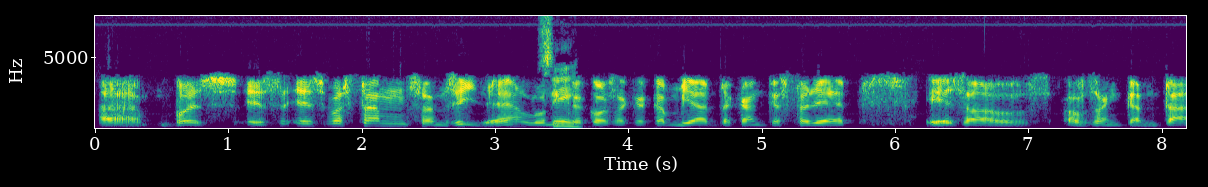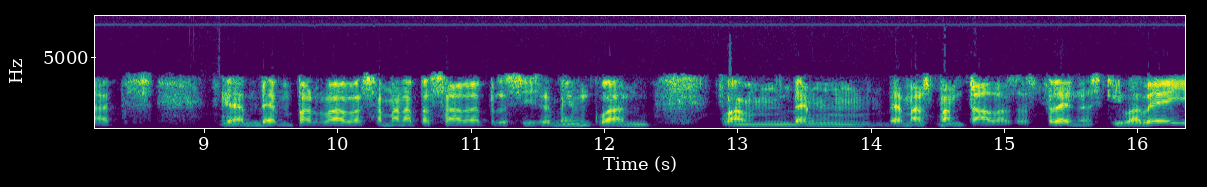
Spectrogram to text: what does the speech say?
Uh, pues és, és bastant senzill, eh? L'única Sí. cosa que ha canviat de Can Castellet és els, els encantats que en vam parlar la setmana passada precisament quan, quan vam, vam esmentar les estrenes que hi va haver i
